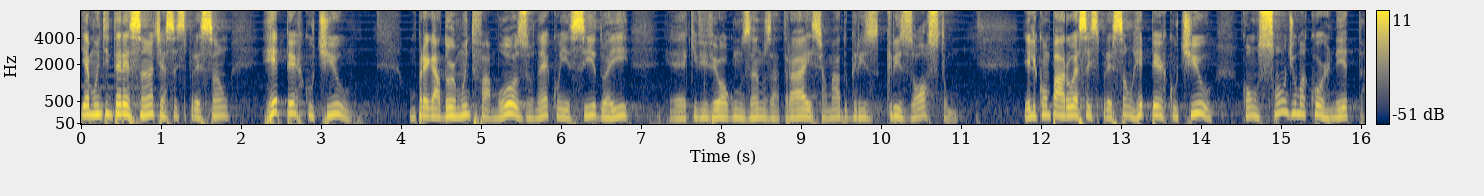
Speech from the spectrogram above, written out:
E é muito interessante essa expressão repercutiu. Um pregador muito famoso, né, conhecido aí, é, que viveu alguns anos atrás, chamado Crisóstomo, ele comparou essa expressão repercutiu com o som de uma corneta.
